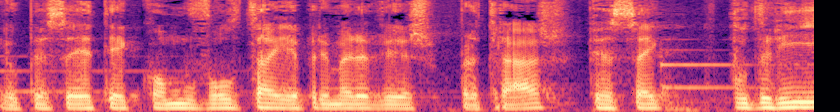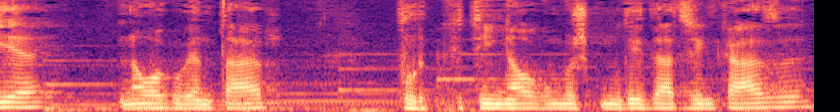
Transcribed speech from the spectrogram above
Eu pensei até que como voltei a primeira vez para trás, pensei que poderia não aguentar porque tinha algumas comodidades em casa,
